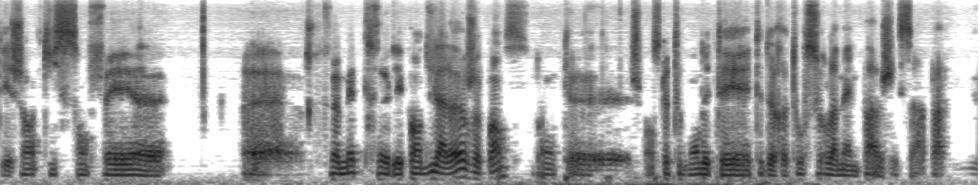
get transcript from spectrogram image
des gens qui se sont fait remettre les pendules à l'heure, je pense. Donc, euh, je pense que tout le monde était, était, de retour sur la même page et ça a paru, euh,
